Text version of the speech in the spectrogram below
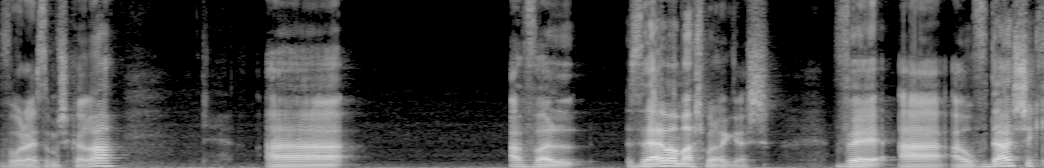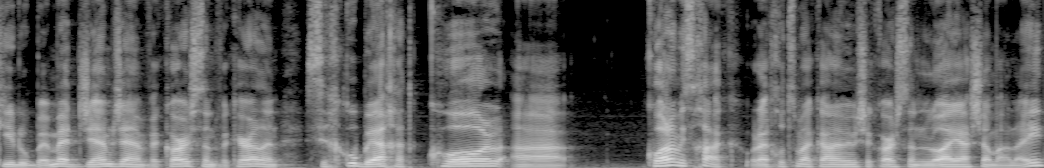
ואולי זה מה שקרה. אה, אבל זה היה ממש מרגש. והעובדה שכאילו באמת ג'ם ג'ם וקרסון וקרולין שיחקו ביחד כל, ה... כל המשחק, אולי חוץ מהכמה ימים שקרסון לא היה שם על האי,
